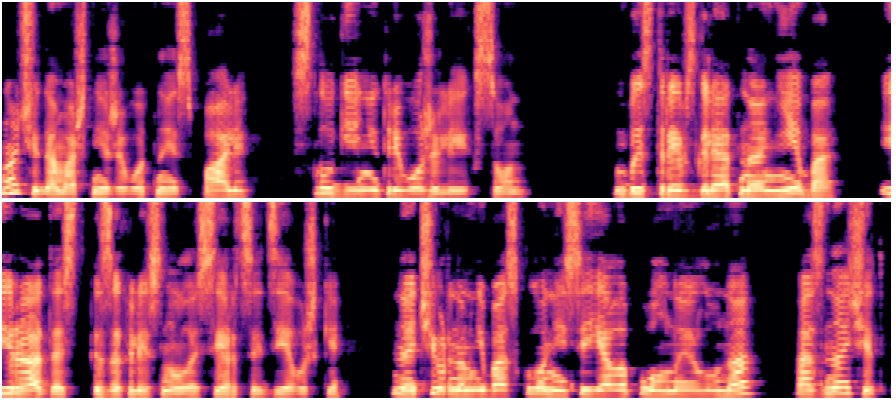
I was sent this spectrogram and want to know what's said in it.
Ночью домашние животные спали, слуги не тревожили их сон. Быстрый взгляд на небо, и радость захлестнула сердце девушки. На черном небосклоне сияла полная луна, а значит,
